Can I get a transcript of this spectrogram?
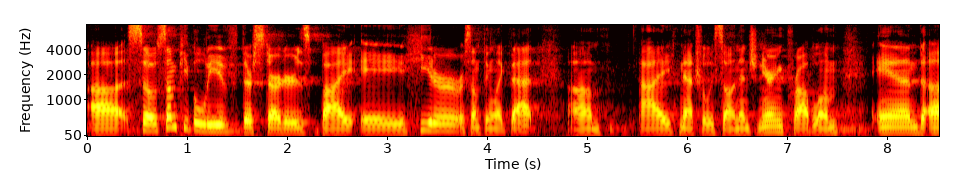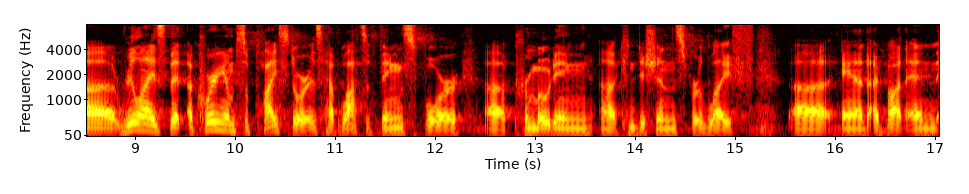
Uh, so some people leave their starters by a heater or something like that. Um, I naturally saw an engineering problem and uh, realized that aquarium supply stores have lots of things for uh, promoting uh, conditions for life. Uh, and I bought an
